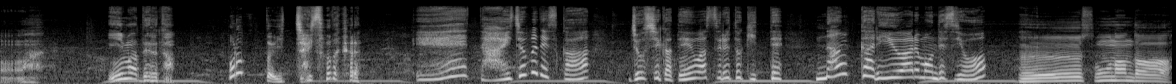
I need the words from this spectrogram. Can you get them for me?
あ今出るとポロッと言っちゃいそうだから。ええ大丈夫ですか？女子が電話するときってなんか理由あるもんですよ。へえそうなんだ。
